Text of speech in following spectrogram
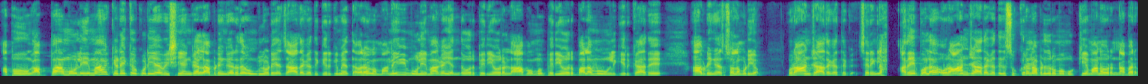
அப்போது உங்கள் அப்பா மூலியமாக கிடைக்கக்கூடிய விஷயங்கள் அப்படிங்கிறது உங்களுடைய ஜாதகத்துக்கு இருக்குமே தவிர உங்கள் மனைவி மூலியமாக எந்த ஒரு பெரிய ஒரு லாபமும் பெரிய ஒரு பலமும் உங்களுக்கு இருக்காது அப்படிங்கிறத சொல்ல முடியும். ஒரு ஆண் ஜாதகத்துக்கு. சரிங்களா? அதே போல் ஒரு ஆண் ஜாதகத்துக்கு சுக்கரன் அப்படிங்கிறது ரொம்ப முக்கியமான ஒரு நபர்.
